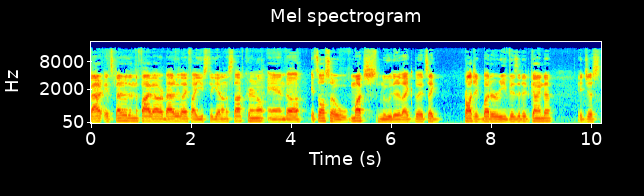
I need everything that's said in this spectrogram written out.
it's better than the five hour battery life I used to get on the stock kernel, and uh, it's also much smoother. Like it's like Project Butter revisited, kinda. It just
